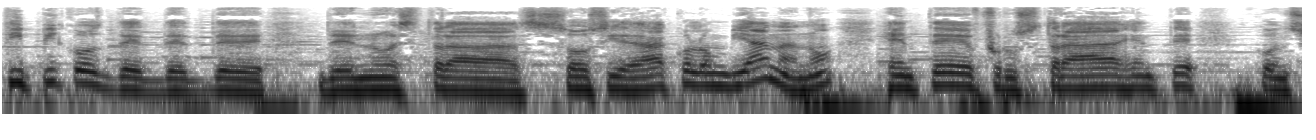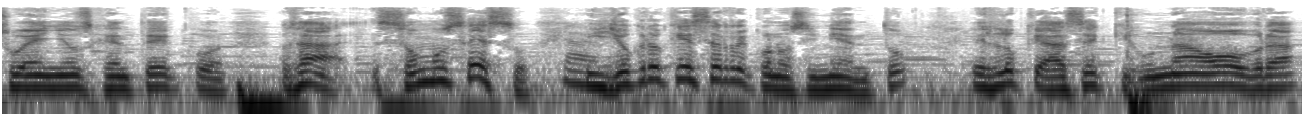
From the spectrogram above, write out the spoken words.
típicos de, de- de- de nuestra sociedad colombiana, ¿no? Gente frustrada, gente con sueños, gente con... O sea, somos eso. Claro. Y yo creo que ese reconocimiento es lo que hace que una obra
